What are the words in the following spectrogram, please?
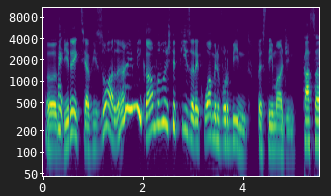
uh, Măi. direcția vizuală. E mică, am văzut niște teasere cu oameni vorbind peste imagini. Ca să,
